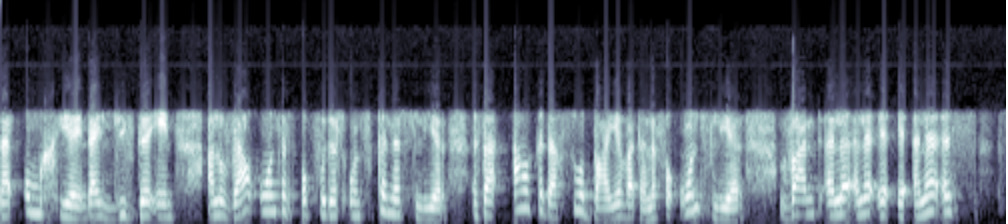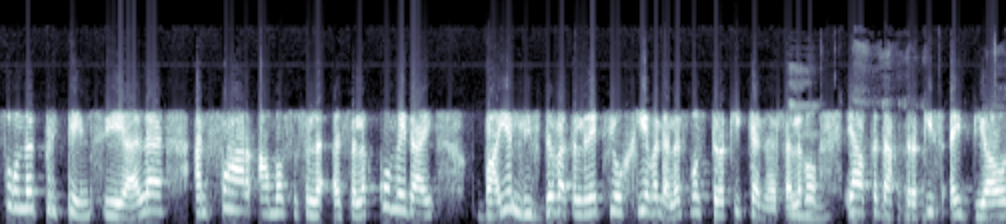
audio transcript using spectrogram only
daai omgee en daai liefde en alhoewel ons as opvoeders ons kinders leer, is daar elke dag so baie wat hulle vir ons leer want hulle hulle hulle is sonder pretensie. Hulle aanvaar almal soos hulle is. Hulle kom met daai baie liefde wat hulle net vir jou gee want hulle is mos drukkie kinders. Hulle wil mm. elke dag drukkies uitdeel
